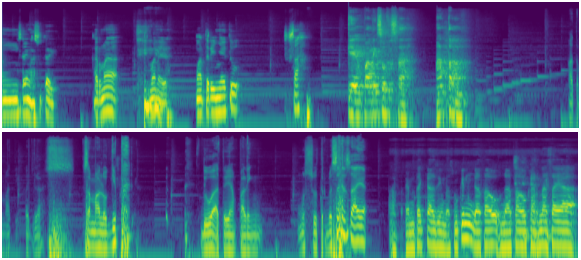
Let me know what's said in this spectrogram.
yang saya nggak suka gitu. karena gimana ya materinya itu susah. Yang paling susah matem matematika jelas sama logip dua tuh yang paling musuh terbesar saya Apa, MTK sih mas mungkin nggak tahu nggak tahu karena saya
